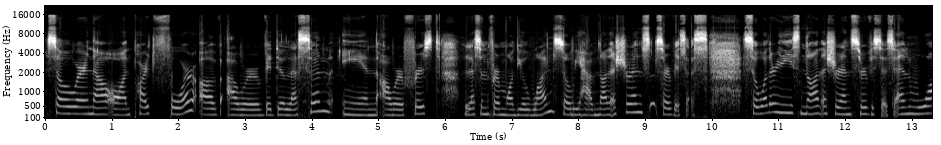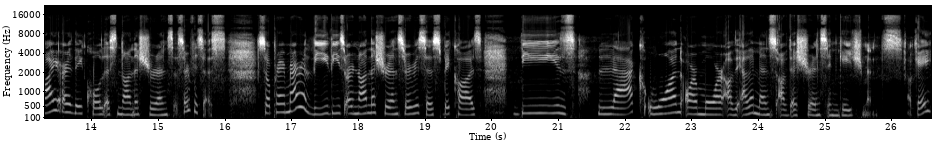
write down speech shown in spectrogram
So we're now on part 4 of our video lesson in our first lesson for module 1. So we have non-assurance services. So what are these non-assurance services and why are they called as non-assurance services? So primarily these are non-assurance services because these lack one or more of the elements of the assurance engagements. Okay?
